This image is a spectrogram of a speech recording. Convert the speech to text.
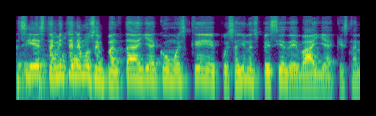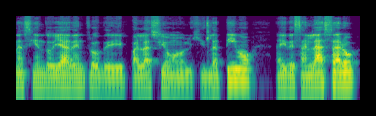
Así es, también tenemos en pantalla cómo es que pues hay una especie de valla que están haciendo ya dentro de Palacio Legislativo, ahí de San Lázaro,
